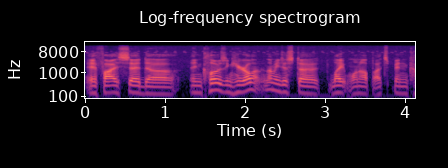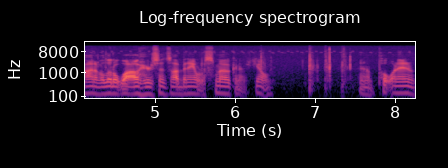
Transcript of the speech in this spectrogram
If I said, uh, in closing here, let me just uh, light one up. It's been kind of a little while here since I've been able to smoke, and you know, you know, put one in. You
